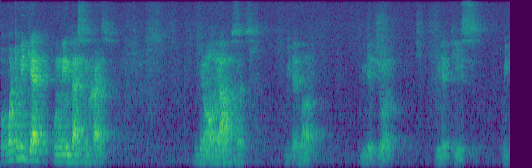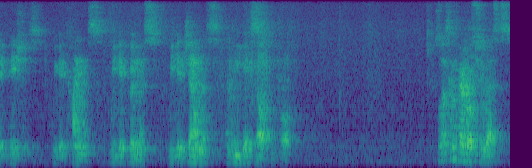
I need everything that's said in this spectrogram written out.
But what do we get when we invest in Christ? We get all the opposites. We get love. We get joy. We get peace. We get patience. We get kindness We get goodness, we get gentleness, and we get self control. So let's compare those two lists.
